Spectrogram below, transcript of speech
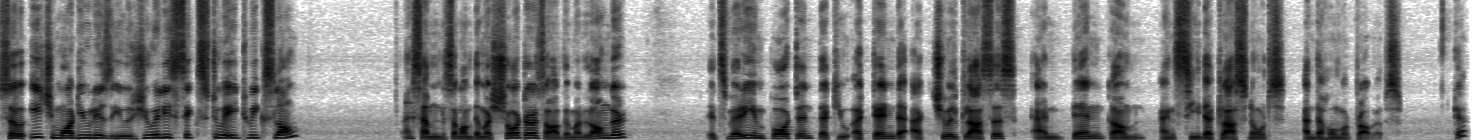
So each module is usually six to eight weeks long. Some, some of them are shorter, some of them are longer it's very important that you attend the actual classes and then come and see the class notes and the homework problems. Okay.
